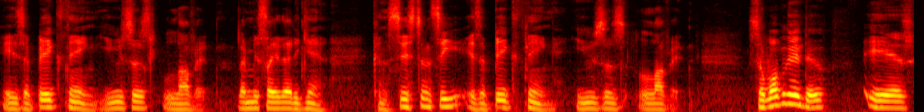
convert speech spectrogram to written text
is a big thing. Users love it. Let me say that again. Consistency is a big thing. Users love it. So what we're going to do is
